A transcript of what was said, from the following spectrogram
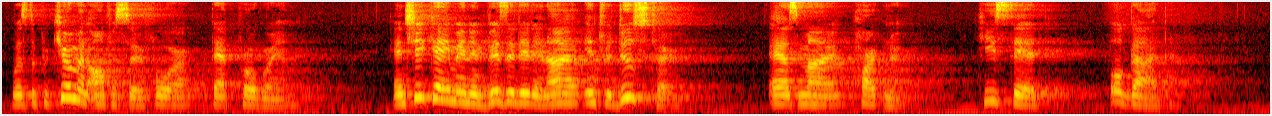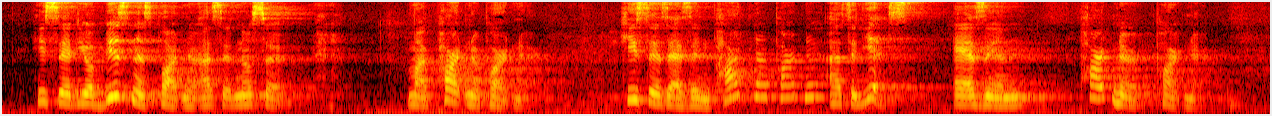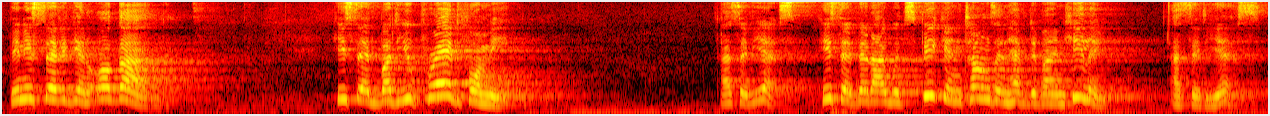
was the procurement officer for that program. And she came in and visited, and I introduced her as my partner. He said, Oh God. He said, Your business partner? I said, No, sir. My partner, partner. He says, As in partner, partner? I said, Yes, as in partner, partner. Then he said again, Oh God. He said, But you prayed for me. I said, Yes. He said that I would speak in tongues and have divine healing. I said, Yes.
